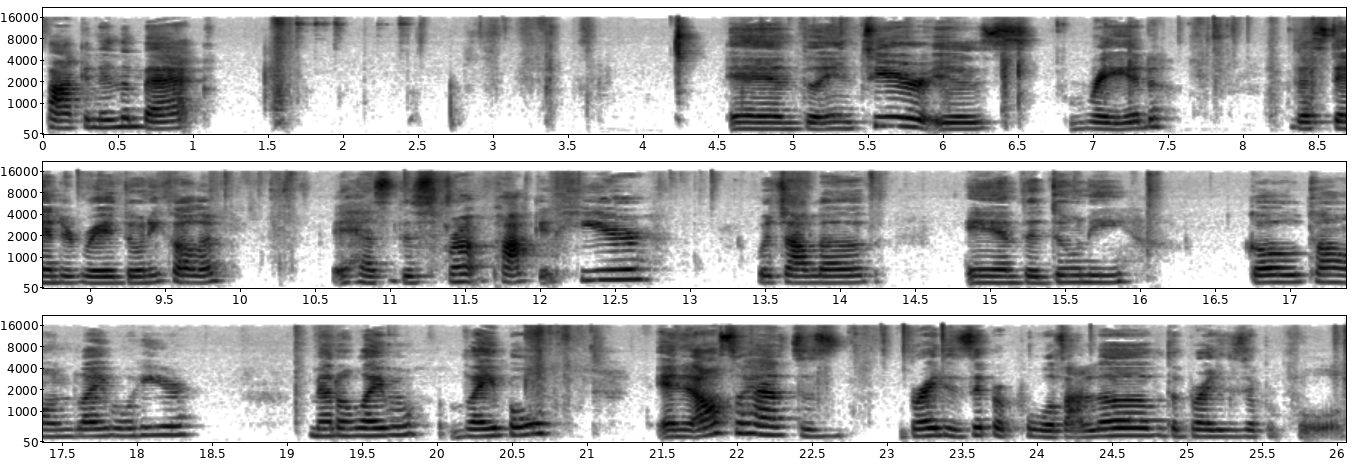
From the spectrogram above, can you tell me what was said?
pocket in the back. And the interior is red, the standard red Dooney color. It has this front pocket here, which I love, and the Dooney gold tone label here, metal label, label. And it also has this braided zipper pulls. I love the braided zipper pulls.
